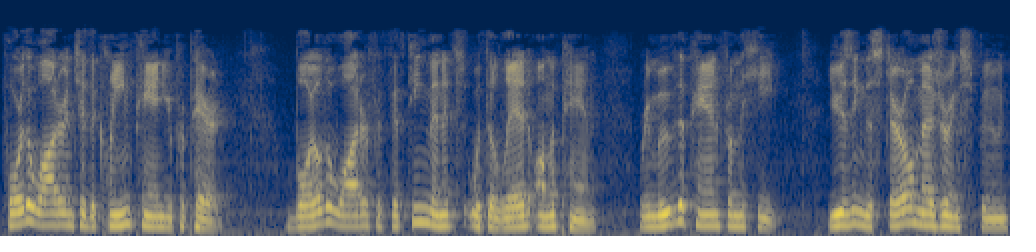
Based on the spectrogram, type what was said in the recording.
Pour the water into the clean pan you prepared. Boil the water for 15 minutes with the lid on the pan. Remove the pan from the heat. Using the sterile measuring spoon,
